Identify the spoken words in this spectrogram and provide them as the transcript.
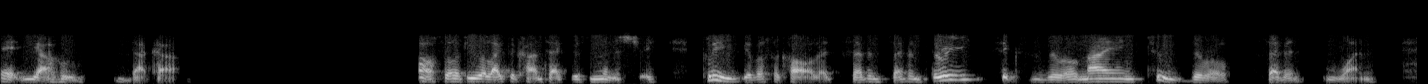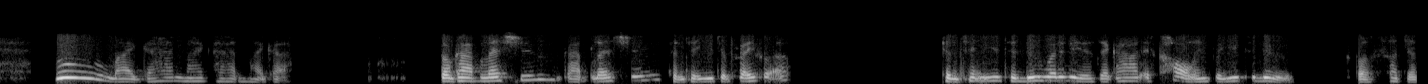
at yahoo.com. Also, if you would like to contact this ministry, please give us a call at 773 609 2071. Ooh, my God, my God, my God. So God bless you. God bless you. Continue to pray for us. Continue to do what it is that God is calling for you to do for such a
